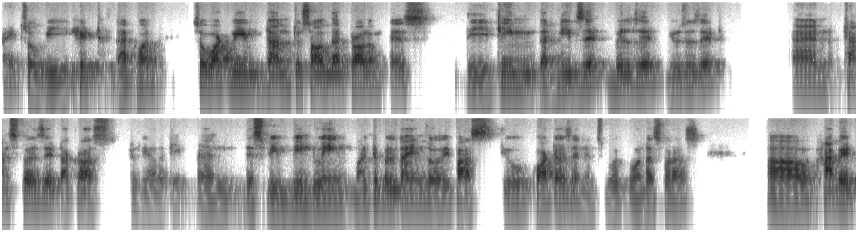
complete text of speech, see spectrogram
right? So we hit that one. So what we've done to solve that problem is the team that needs it, builds it, uses it, and transfers it across to the other team. And this we've been doing multiple times over the past few quarters, and it's worked wonders for us. Uh, have it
